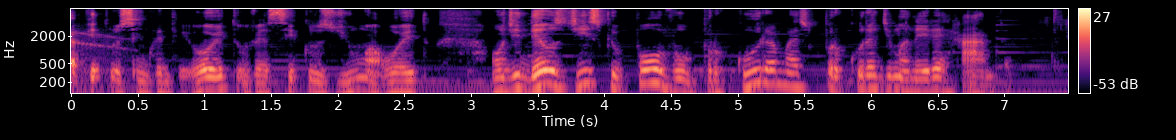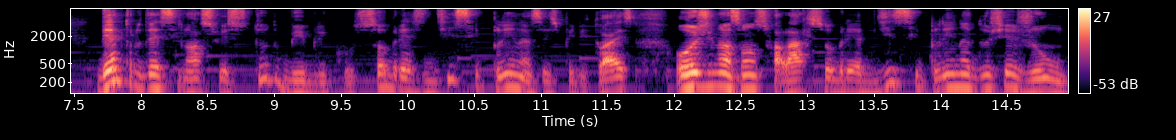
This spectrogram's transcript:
Capítulo 58, versículos de 1 a 8, onde Deus diz que o povo o procura, mas o procura de maneira errada. Dentro desse nosso estudo bíblico sobre as disciplinas espirituais, hoje nós vamos falar sobre a disciplina do jejum.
